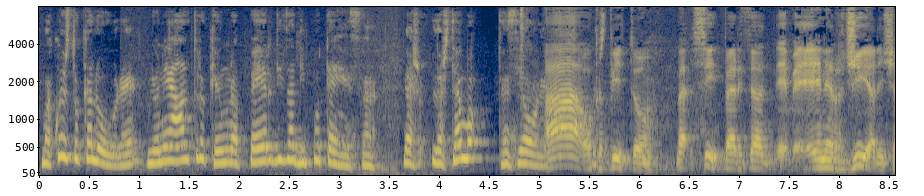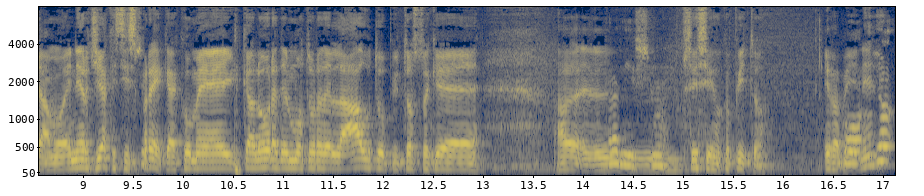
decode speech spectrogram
ma questo calore non è altro che una perdita di potenza. Adesso la stiamo, attenzione, Ah, ho capito. Beh, sì, perdita eh, beh, energia, diciamo, energia che si spreca, è come il calore del motore dell'auto piuttosto che il- Bravissimo. Sì, sì, ho capito. E va Oh, bene. io,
